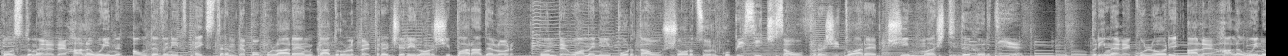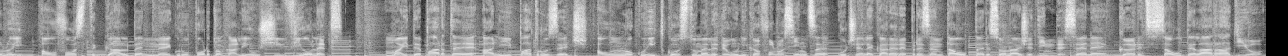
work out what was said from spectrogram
Costumele de Halloween au devenit extrem de populare în cadrul petrecerilor și paradelor, unde oamenii purtau șorțuri cu pisici sau vrăjitoare și măști de hârtie. Primele culori ale Halloween-ului au fost galben, negru, portocaliu și violet. Mai departe, anii 40 au înlocuit costumele de unică folosință cu cele care reprezentau personaje din desene, cărți sau de la radio,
